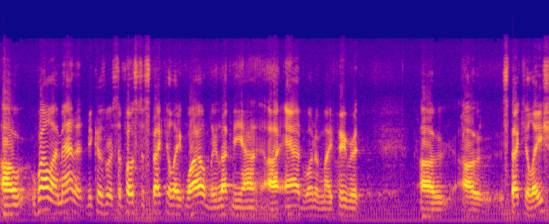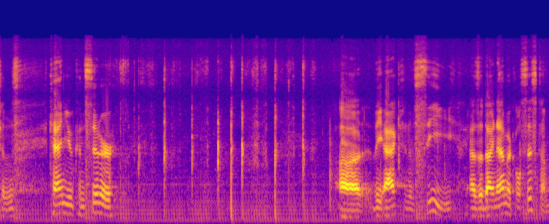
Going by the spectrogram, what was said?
Uh, while I'm at it, because we're supposed to speculate wildly, let me add, uh, add one of my favorite uh, uh, speculations. Can you consider uh, the action of C as a dynamical system?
